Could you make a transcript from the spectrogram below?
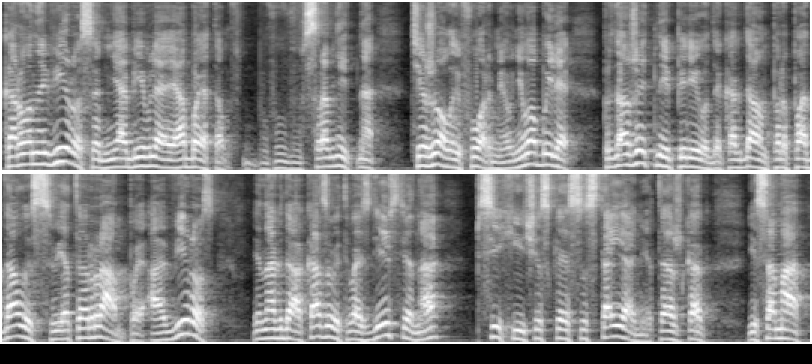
коронавирусом, не объявляя об этом, в, сравнительно тяжелой форме. У него были продолжительные периоды, когда он пропадал из света рампы, а вирус иногда оказывает воздействие на психическое состояние, так же как и сама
